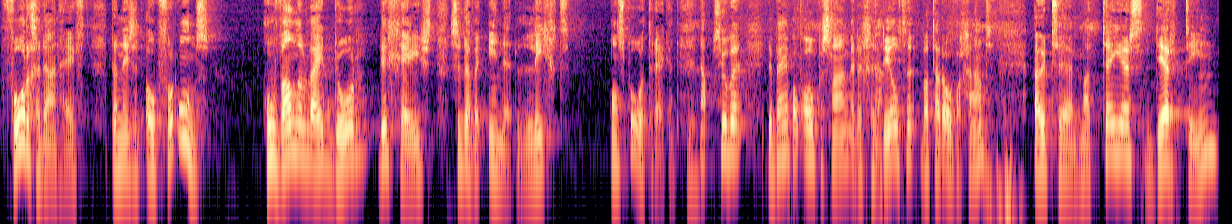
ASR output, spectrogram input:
voorgedaan heeft, dan is het ook voor ons. Hoe wandelen wij door de geest, zodat we in het licht ons spoor trekken? Nou, zullen we de Bijbel openslaan met een gedeelte wat daarover gaat? Uit eh, Matthäus 13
